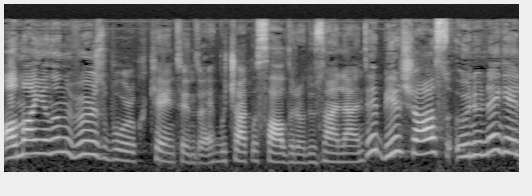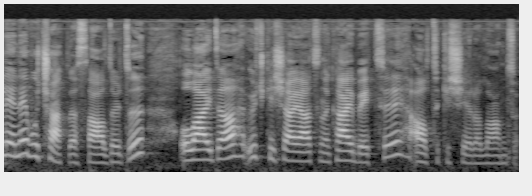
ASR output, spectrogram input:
Almanya'nın Würzburg kentinde bıçaklı saldırı düzenlendi. Bir şahıs önüne gelene bıçakla saldırdı. Olayda 3 kişi hayatını kaybetti, 6 kişi yaralandı.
